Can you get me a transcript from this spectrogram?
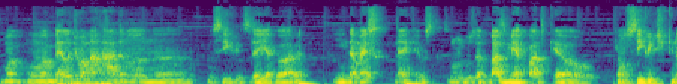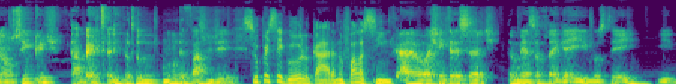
uma, uma bela de uma amarrada no, no, no secrets aí agora. E ainda mais, né, que todo mundo usa base 64, que é o que é um secret que não é um secret, tá aberto ali para todo mundo, é fácil de. Super seguro, cara, não fala assim. Cara, eu achei interessante também essa flag aí, gostei, e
